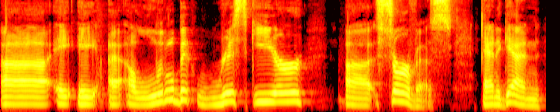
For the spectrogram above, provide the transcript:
uh, a, a, a little bit riskier uh, service. And again,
